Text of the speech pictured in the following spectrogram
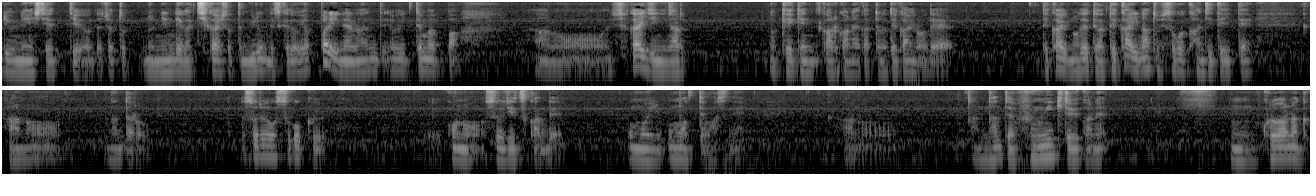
留年してっていうのでちょっと年齢が近い人ってもいるんですけどやっぱりね何で言ってもやっぱあの社会人になるの経験があるかないかっていうのはでかいのででかいのでっていうかでかいなとすごい感じていてあのなんだろうそれをすごくこの数日間で思い思ってますね。あのなんていうの雰囲気というかね、うん、これはなんか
